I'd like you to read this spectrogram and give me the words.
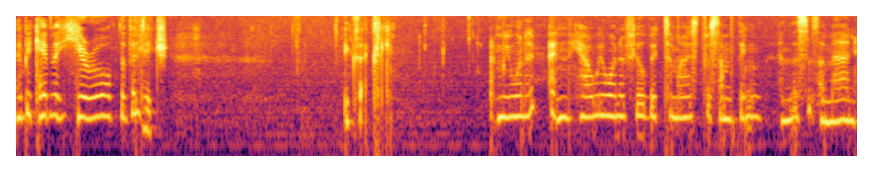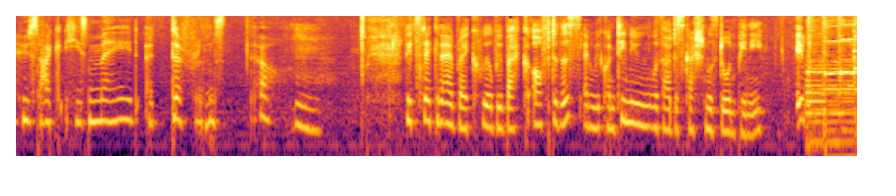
and became the hero of the village. Exactly. And we want to, and here we want to feel victimized for something. And this is a man who's like, he's made a difference. Yeah. Hmm. Let's take an air break. We'll be back after this, and we're continuing with our discussion with Dawn Penny. 12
